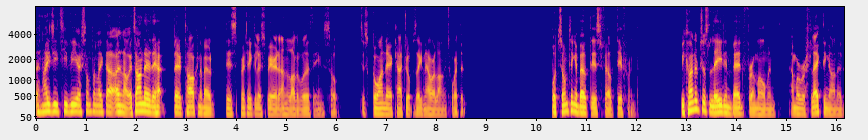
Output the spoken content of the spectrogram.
an IGTV or something like that. I don't know. It's on there. They ha- they're talking about this particular spirit and a lot of other things. So just go on there, catch up. It's like an hour long. It's worth it. But something about this felt different. We kind of just laid in bed for a moment and were reflecting on it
